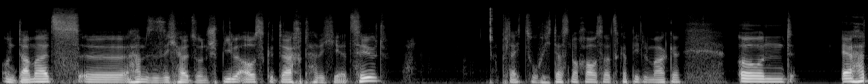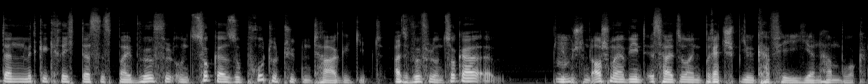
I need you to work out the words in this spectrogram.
Und damals äh, haben sie sich halt so ein Spiel ausgedacht, hatte ich hier erzählt. Vielleicht suche ich das noch raus als Kapitelmarke. Und er hat dann mitgekriegt, dass es bei Würfel und Zucker so Prototypentage gibt. Also Würfel und Zucker, äh, wie mhm. bestimmt auch schon mal erwähnt, ist halt so ein Brettspielcafé hier in Hamburg.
